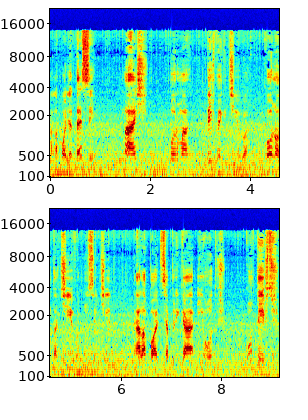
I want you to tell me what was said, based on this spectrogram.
Ela pode até ser, mas por uma perspectiva conotativa, no sentido, ela pode se aplicar em outros contextos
